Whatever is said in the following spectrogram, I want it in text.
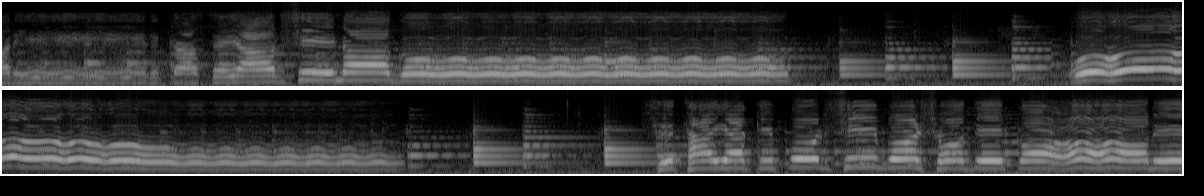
পাহাড়ের কাছে আর সে নগর। ও, সেথায় একে পড়শি বসদে করে।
